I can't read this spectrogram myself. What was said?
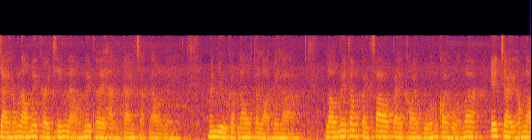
ใจของเราไม่เคยทิ้งเราไม่เคยห่างไกลจากเราเลย มันอยู่กับเราตลอดเวลา เราไม่ต้องไปเฝ้าไปคอยหวง คอยห่วงว่า เอ๊ะใจของเรา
